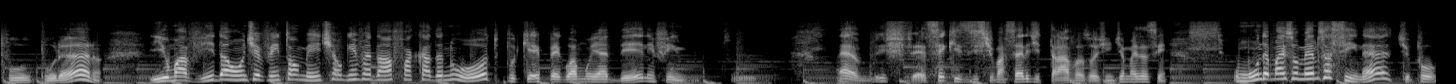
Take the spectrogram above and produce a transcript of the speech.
por, por ano e uma vida onde eventualmente alguém vai dar uma facada no outro porque pegou a mulher dele, enfim. É, eu sei que existe uma série de travas hoje em dia, mas assim, o mundo é mais ou menos assim, né? Tipo,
